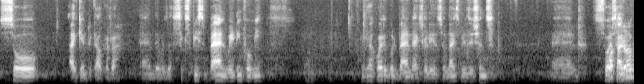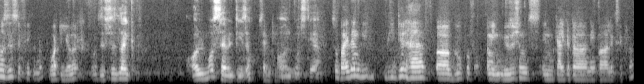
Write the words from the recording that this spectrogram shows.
So I came to Calcutta and there was a six piece band waiting for me. Yeah, quite a good band actually, some nice musicians. And so I started. what year was this, if you could know? What year was this is like almost 70s, huh? 17. Almost, yeah. So by then we we did have a group of I mean musicians in Calcutta, Nepal, etc.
